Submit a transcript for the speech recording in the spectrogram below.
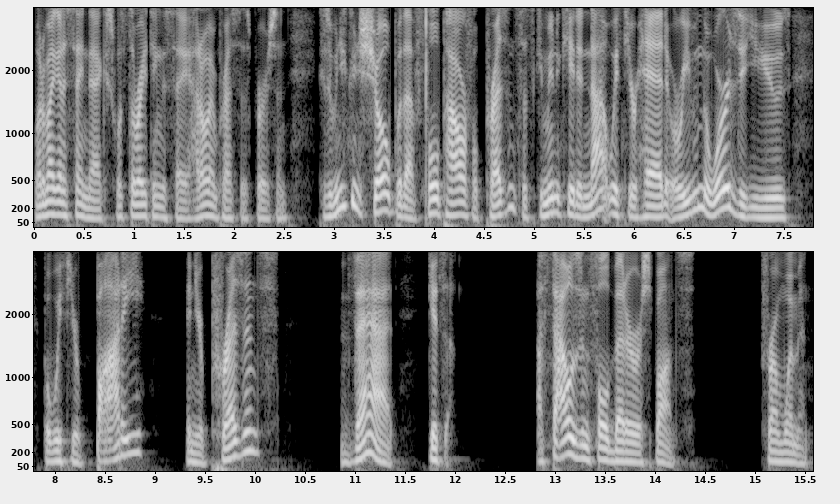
What am I going to say next? What's the right thing to say? How do I impress this person? Because when you can show up with that full, powerful presence that's communicated not with your head or even the words that you use, but with your body and your presence, that gets a thousandfold better response from women.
